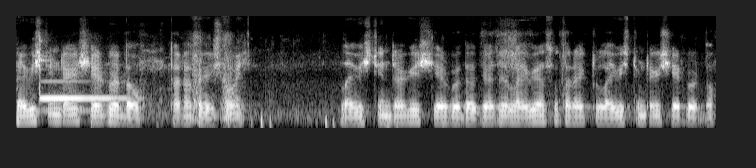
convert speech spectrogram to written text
লাইভ স্ট্রিমটাকে শেয়ার করে দাও, তাড়াতাড়ি সবাই। লাইভ স্ট্রিমটাকে শেয়ার করে দাও যারা যারা লাইভে আসো তারা একটু লাইভ স্ট্রিমটাকে শেয়ার করে দাও।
